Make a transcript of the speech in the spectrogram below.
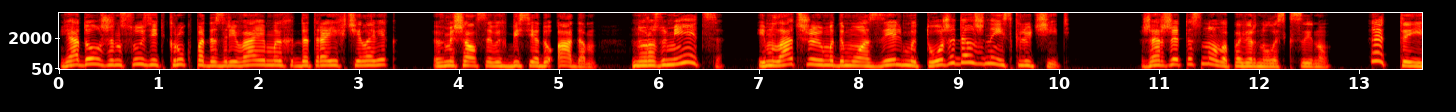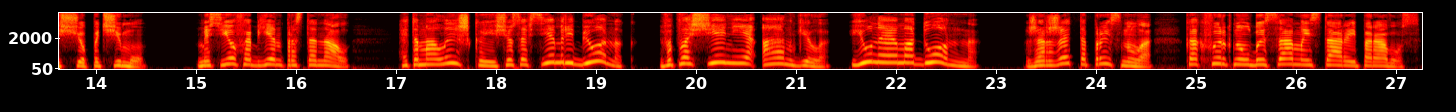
я должен сузить круг подозреваемых до троих человек? Вмешался в их беседу Адам. Но, разумеется, и младшую мадемуазель мы тоже должны исключить. Жоржетта снова повернулась к сыну. «Это еще почему?» Месье Фабьен простонал. «Эта малышка еще совсем ребенок. Воплощение ангела. Юная Мадонна!» Жоржетта прыснула, как фыркнул бы самый старый паровоз.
